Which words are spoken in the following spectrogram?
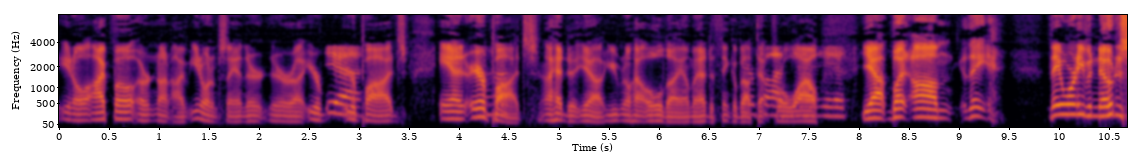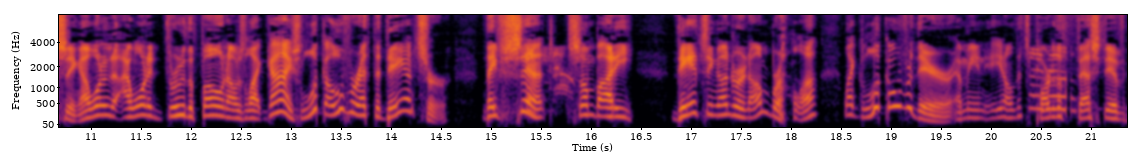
you know iPhone or not i you know what I'm saying their their uh, ear Yeah. ear pods and AirPods. I had to yeah you know how old I am. I had to think about that for a while. Yeah, yeah. Yeah, but um, they they weren't even noticing. I wanted I wanted through the phone. I was like, guys, look over at the dancer. They've sent somebody dancing under an umbrella. Like, look over there. I mean, you know, that's part of the festive.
